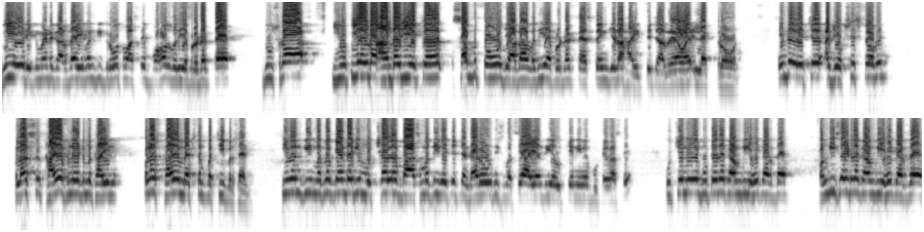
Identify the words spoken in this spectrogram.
ਵੀ ਇਹ ਰეკਮੈਂਡ ਕਰਦਾ ਈਵਨ ਕਿ ਗਰੋਥ ਵਾਸਤੇ ਬਹੁਤ ਵਧੀਆ ਪ੍ਰੋਡਕਟ ਹੈ। ਦੂਸਰਾ UPL ਦਾ ਆਂਦਾ ਜੀ ਇੱਕ ਸਭ ਤੋਂ ਜ਼ਿਆਦਾ ਵਧੀਆ ਪ੍ਰੋਡਕਟ ਇਸ ਟਾਈਮ ਜਿਹੜਾ ਹਾਈਪ ਤੇ ਚੱਲ ਰਿਹਾ ਉਹ ਇਲੈਕਟ੍ਰੋਨ ਇਹਦੇ ਵਿੱਚ azoxystrobin plus thiophanate methyl plus thiamethoxam 25% even ਕਿ ਮਤਲਬ ਕਹਿੰਦਾ ਕਿ ਮੁੱਛਲ ਬਾਸਮਤੀ ਵਿੱਚ ਝੰਡਾ ਰੋਗ ਦੀ ਸਮੱਸਿਆ ਆ ਜਾਂਦੀ ਹੈ ਉੱਚੇ ਨੀਵੇਂ ਬੂਟੇ ਵਾਸਤੇ। ਉੱਚੇ ਨੀਵੇਂ ਬੂਟੇ ਦਾ ਕੰਮ ਵੀ ਇਹ ਕਰਦਾ ਹੈ, ਫੰਗੀਸਾਈਡ ਦਾ ਕੰਮ ਵੀ ਇਹ ਕਰਦਾ ਹੈ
